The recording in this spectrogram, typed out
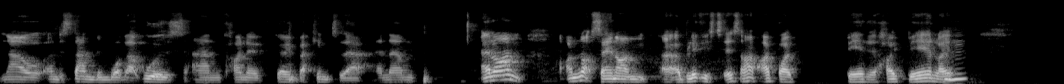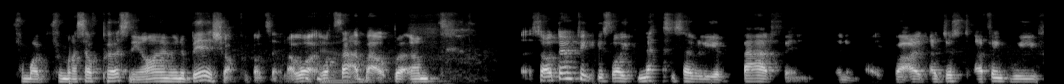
now understanding what that was and kind of going back into that, and um, and I'm I'm not saying I'm uh, oblivious to this. I, I buy beer, the hype beer, like Mhm. for my for myself personally. I'm in a beer shop for God's sake. Like, what, what's that about? But um, so I don't think it's like necessarily a bad thing in a way. But I, I just I think we've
